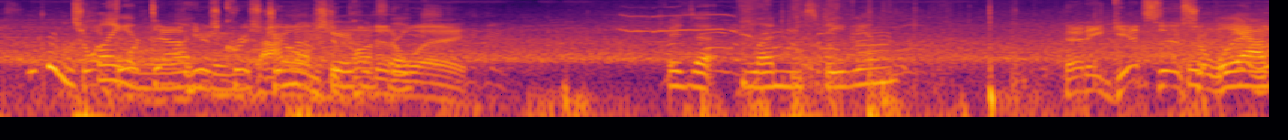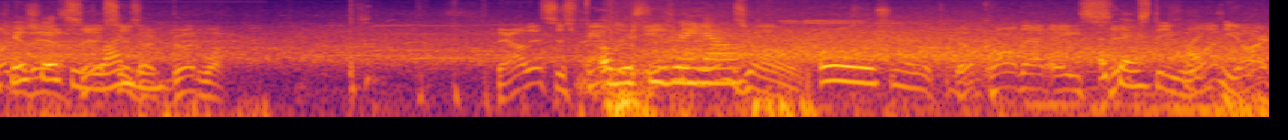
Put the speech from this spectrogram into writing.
I think we're So playing in down, London, here's Chris but I'm not Jones sure to punt it like away. there's a London Stadium. And he gets this Yeah, away. I'm pretty sure this. this is This is a good one. Now this is Overseas right now. Oh, it's another They'll call that a 61-yard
